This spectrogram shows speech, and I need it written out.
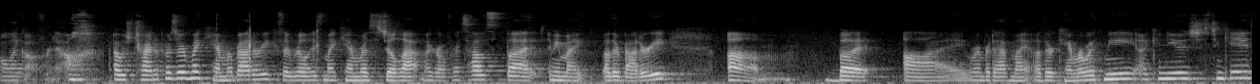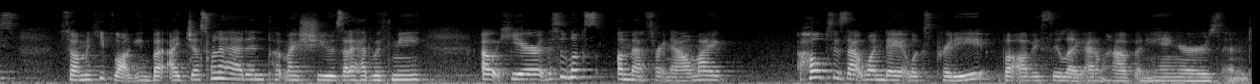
all I got for now. I was trying to preserve my camera battery because I realized my camera's still at my girlfriend's house, but I mean my other battery. Um, but I remember to have my other camera with me I can use just in case. So I'm gonna keep vlogging, but I just went ahead and put my shoes that I had with me out here. This looks a mess right now. My hopes is that one day it looks pretty, but obviously like I don't have any hangers and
